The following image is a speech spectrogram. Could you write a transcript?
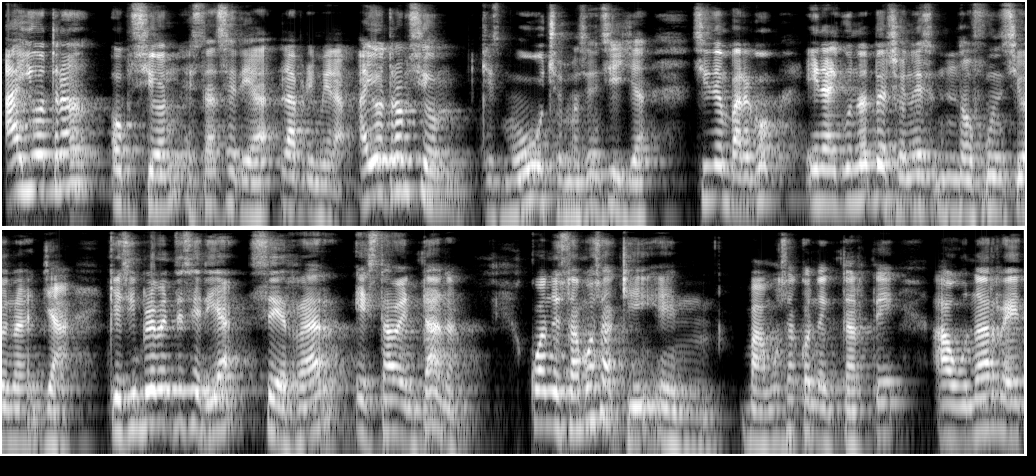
Hay otra opción, esta sería la primera. Hay otra opción que es mucho más sencilla, sin embargo, en algunas versiones no funciona ya, que simplemente sería cerrar esta ventana. Cuando estamos aquí en vamos a conectarte a una red,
